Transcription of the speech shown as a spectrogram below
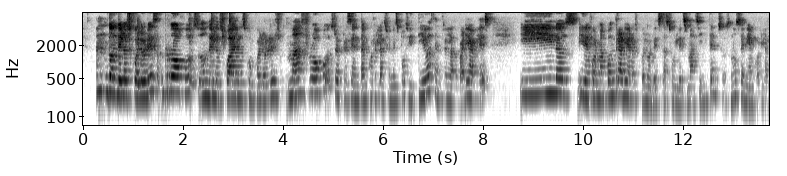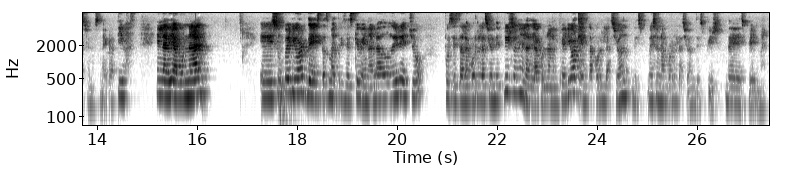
donde los colores rojos, donde los cuadros con colores más rojos representan correlaciones positivas entre las variables y, los, y de forma contraria los colores azules más intensos, ¿no? Serían correlaciones negativas. En la diagonal eh, superior de estas matrices que ven al lado derecho, pues está la correlación de Pearson en la diagonal inferior es, la correlación es una correlación de, de Spearman.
